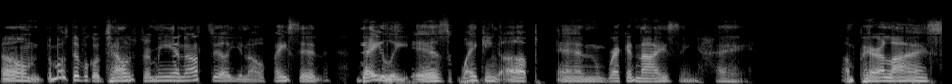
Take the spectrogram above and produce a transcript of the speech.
Um, the most difficult challenge for me, and I'll still, you know, face it daily, is waking up and recognizing, hey, I'm paralyzed.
